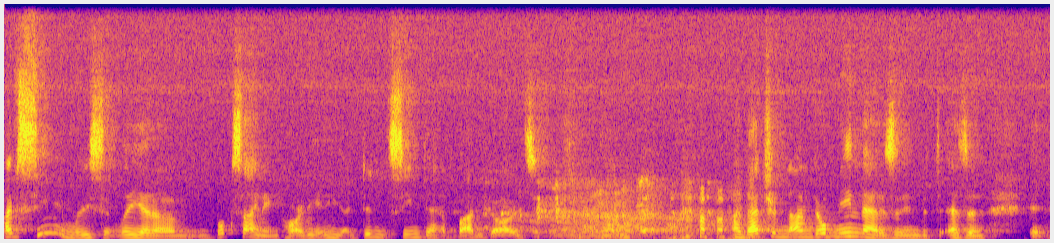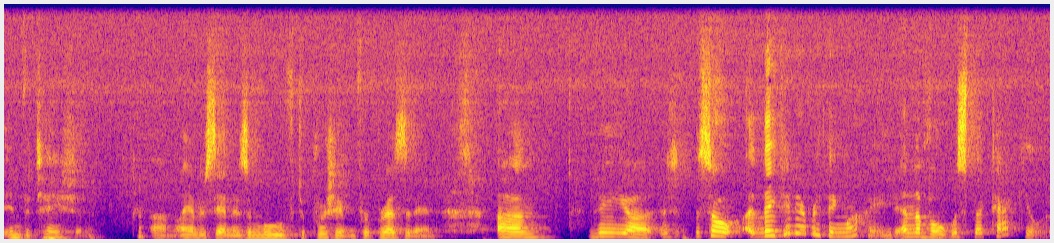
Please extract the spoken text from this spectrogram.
I've seen him recently at a book signing party, and he didn't seem to have bodyguards. Uh, that shouldn't. I don't mean that as an as an invitation. Um, I understand there's a move to push him for president. Um, the uh, so they did everything right, and the vote was spectacular.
